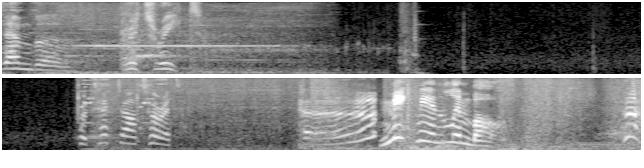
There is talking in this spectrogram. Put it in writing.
Assemble. Retreat. Protect our turret. Meet me in limbo. Hmm.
